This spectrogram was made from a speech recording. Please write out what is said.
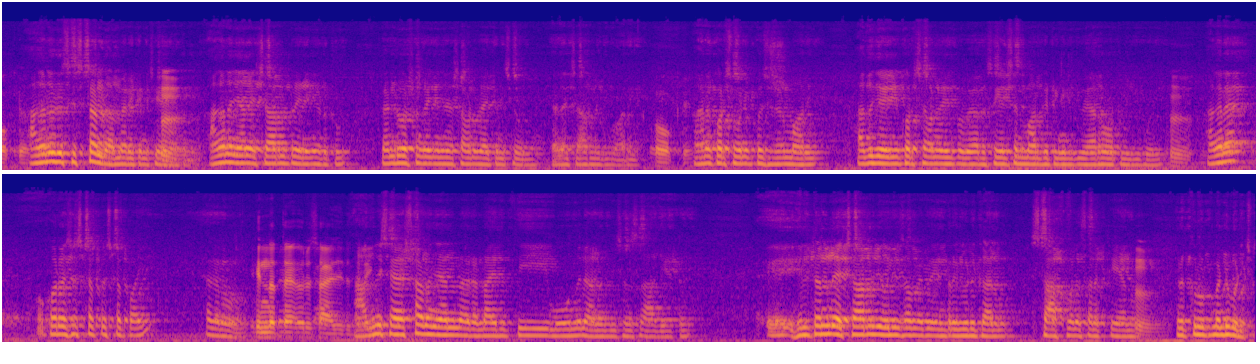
ഓക്കെ അങ്ങനെ ഒരു സിസ്റ്റം ഉണ്ട് അമേരിക്കൻ ചെയിൻ ഹോട്ടൽ. അങ്ങനെ ഞാൻ എച്ച് ആറിൽ ട്രെയിനിങ് എടുത്തു. രണ്ട് വർഷം കഴിഞ്ഞ ശേഷം അവിടെ വേക്കൻസി വന്നു. ഞാൻ എച്ച് ആറിലേക്ക് മാറി. അങ്ങനെ കുറച്ച് മണി പൊസിഷൻ മാറി. അത് കഴിഞ്ഞ് കുറച്ച് നാൾ കഴിഞ്ഞപ്പോൾ വേറെ സെയിൽസ് ആൻഡ് മാർക്കറ്റിംഗ് എനിക്ക് വേറെ ഹോട്ടലിലേക്ക് പോയി. അങ്ങനെ കുറേ സ്റ്റെപ്പ് സ്റ്റെപ്പായി അങ്ങനെ വന്നു. ഇന്നത്തെ ഒരു സാഹചര്യം അതിനുശേഷമാണ് ഞാൻ രണ്ടായിരത്തി മൂന്നിലാണ് ബിസിനസ് ആദ്യമായിട്ട് ഹിൽട്ടണിൽ എച്ച് ആറിൽ ജോലി സമയത്ത് ഇന്റർവ്യൂ എടുക്കാനും സ്റ്റാഫുകളെ സെലക്ട് ചെയ്യാനും റിക്രൂട്ട്മെന്റ് പഠിച്ചു.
